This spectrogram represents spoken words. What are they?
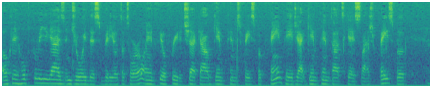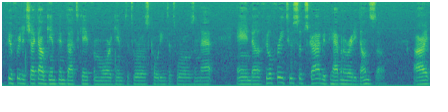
Okay, hopefully you guys enjoyed this video tutorial, and feel free to check out GimpPimp's Facebook fan page at gimppimp.tk slash Facebook. Feel free to check out gimppimp.tk for more GIMP tutorials, coding tutorials, and that. And uh, feel free to subscribe if you haven't already done so. Alright,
